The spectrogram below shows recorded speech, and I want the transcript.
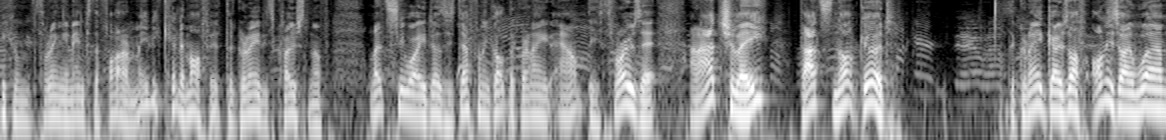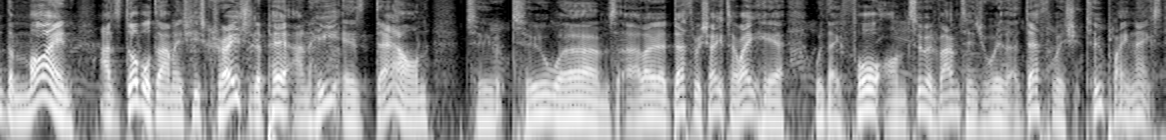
He can thring him into the fire and maybe kill him off if the grenade is close enough. Let's see what he does. He's definitely got the grenade out. He throws it and actually that's not good. The grenade goes off on his own worm. The mine adds double damage. He's created a pit and he is down to two worms. Hello, Deathwish 808 here with a 4 on 2 advantage with a Deathwish to play next.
